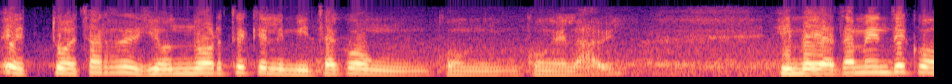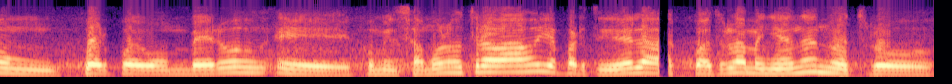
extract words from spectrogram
eh, toda esta región norte que limita con, con el Ávila. Inmediatamente con Cuerpo de Bomberos eh, comenzamos los trabajos y a partir de las 4 de la mañana nuestros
